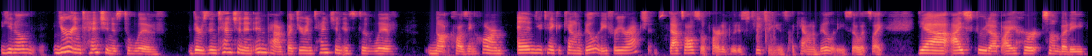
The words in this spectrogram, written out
you know, your intention is to live there's intention and impact, but your intention is to live not causing harm and you take accountability for your actions. That's also part of Buddhist teaching is accountability. So it's like, yeah, I screwed up. I hurt somebody.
